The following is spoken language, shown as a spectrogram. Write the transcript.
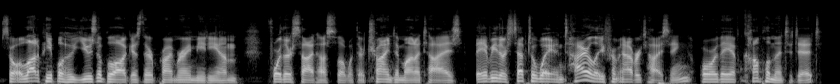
So, a lot of people who use a blog as their primary medium for their side hustle, what they're trying to monetize, they have either stepped away entirely from advertising or they have complemented it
